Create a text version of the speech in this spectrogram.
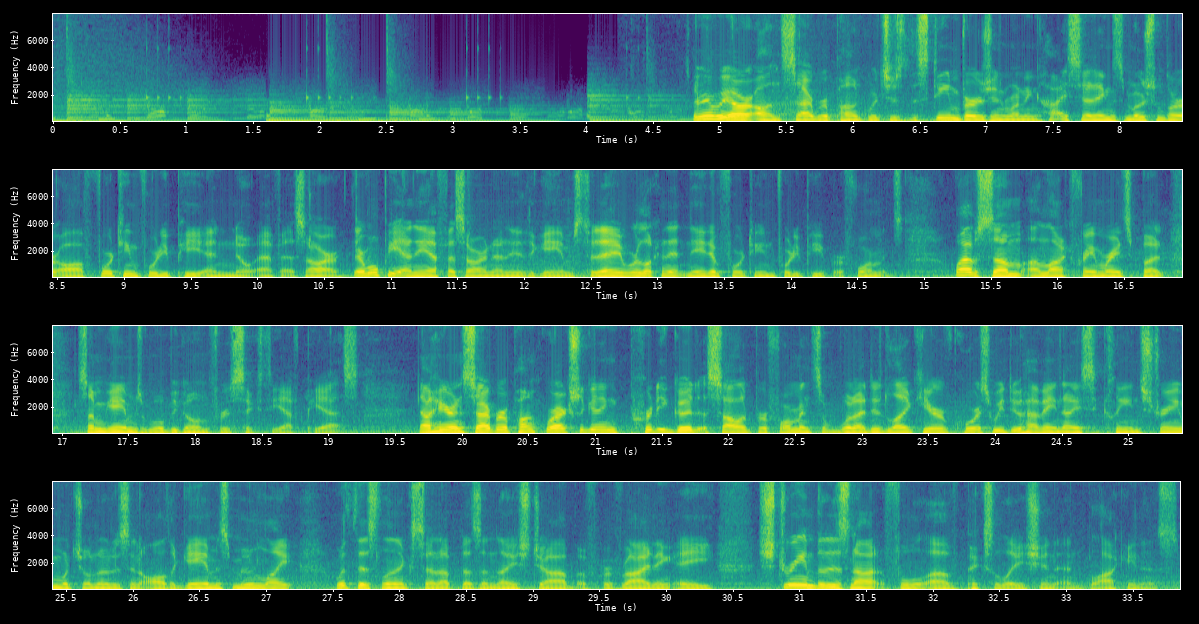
So here we are on Cyberpunk, which is the Steam version running high settings, motion blur off, 1440p, and no FSR. There won't be any FSR in any of the games today. We're looking at native 1440p performance. We'll have some unlocked frame rates, but some games will be going for 60 FPS. Now here in Cyberpunk, we're actually getting pretty good solid performance. What I did like here, of course, we do have a nice clean stream, which you'll notice in all the games. Moonlight, with this Linux setup, does a nice job of providing a stream that is not full of pixelation and blockiness.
